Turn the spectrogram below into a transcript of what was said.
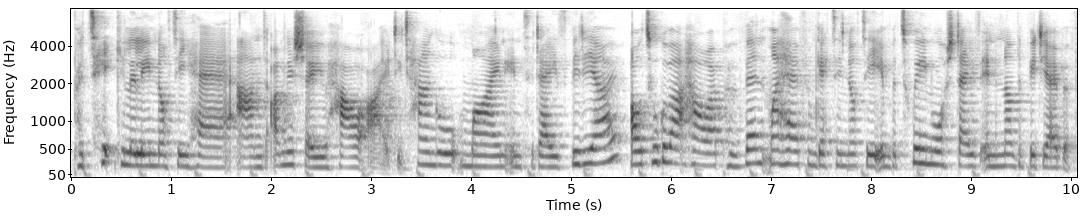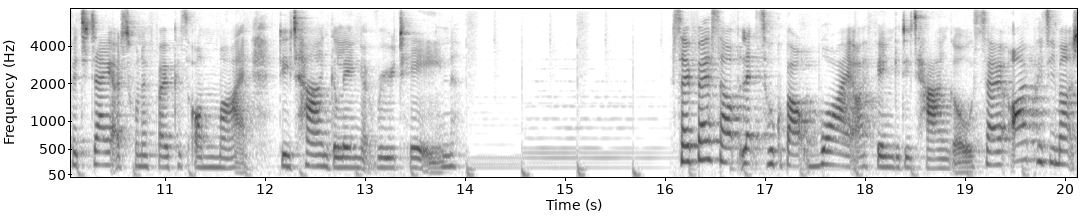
particularly knotty hair and I'm gonna show you how I detangle mine in today's video. I'll talk about how I prevent my hair from getting knotty in between wash days in another video, but for today I just wanna focus on my detangling routine. So first up, let's talk about why I finger detangle. So I pretty much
